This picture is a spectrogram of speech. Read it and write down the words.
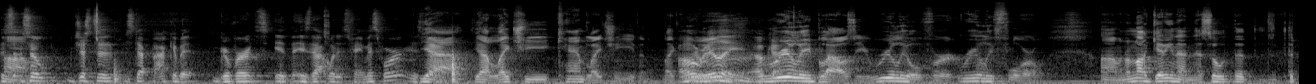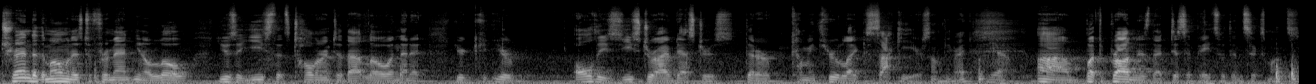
Is it- Um, so, just to step back a bit, Gewurz, is, is that what it's famous for? Is Yeah, that- yeah, lychee, canned lychee, even like Oh, really? Okay. really blousy, really overt, really floral. Um, and I'm not getting that in this. So the the trend at the moment is to ferment, you know, low. Use a yeast that's tolerant to that low, and then it you're you're all these yeast derived esters that are coming through like sake or something, right? Yeah. Um, but the problem is that dissipates within six months.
